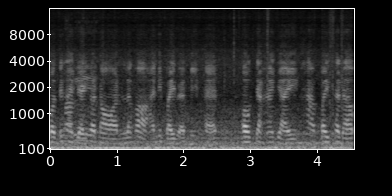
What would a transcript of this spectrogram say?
พอถึงหาดใหญ่ก็นอน แล้วก็อันนี้ไปแบบมีแผน ออกจากหาดใหญ่ข้ามไปสะเดา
